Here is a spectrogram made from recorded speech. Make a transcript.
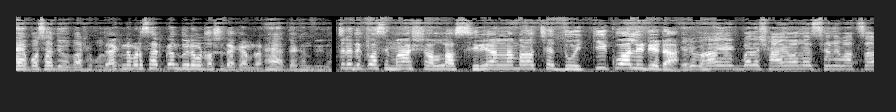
হ্যাঁ পৌঁছাই দিব বাসা পর্যন্ত এক নম্বর করেন দুই নম্বর দর্শক দেখে আমরা। হ্যাঁ দেখেন দুই দেখতে পাচ্ছি মাশাআল্লাহ সিরিয়াল নাম্বার হচ্ছে দুই। কি কোয়ালিটি এটা? এটা ভাই একবারে সাইওয়ালের ছেলে বাচ্চা।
